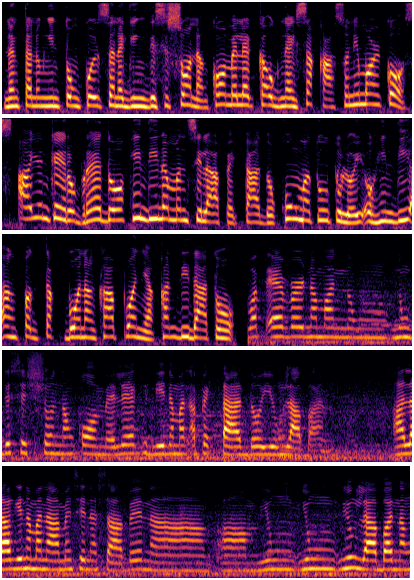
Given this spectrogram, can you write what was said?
nang tanungin tungkol sa naging desisyon ng COMELEC kaugnay sa kaso ni Marcos. Ayon kay Robredo, hindi naman sila apektado kung matutuloy o hindi ang pagtakbo ng kapwa niya kandidato. Whatever naman nung, nung desisyon ng COMELEC, hindi naman apektado yung laban. Ah, lagi naman namin sinasabi na um, yung, yung, yung laban ng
